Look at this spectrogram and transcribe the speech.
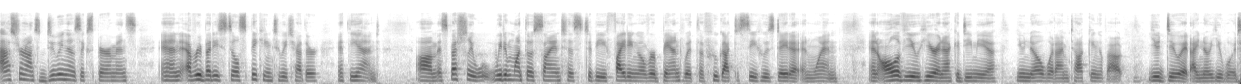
astronauts doing those experiments, and everybody still speaking to each other at the end? Um, especially, we didn't want those scientists to be fighting over bandwidth of who got to see whose data and when. And all of you here in academia, you know what I'm talking about. You'd do it. I know you would.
